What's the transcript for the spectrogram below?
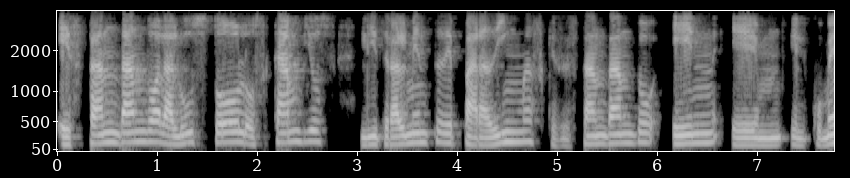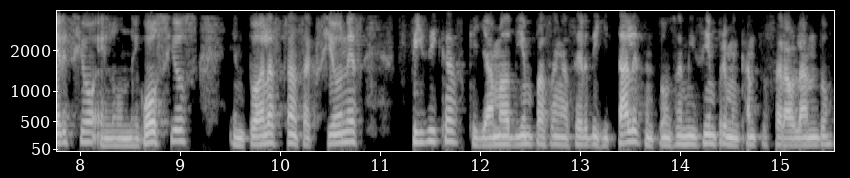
están dando a la luz todos los cambios literalmente de paradigmas que se están dando en eh, el comercio, en los negocios, en todas las transacciones físicas que ya más bien pasan a ser digitales. Entonces a mí siempre me encanta estar hablando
